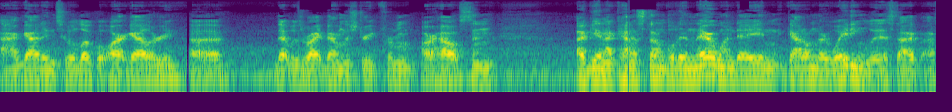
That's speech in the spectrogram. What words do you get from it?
I got into a local art gallery uh, that was right down the street from our house, and again, I kind of stumbled in there one day and got on their waiting list. I, I,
